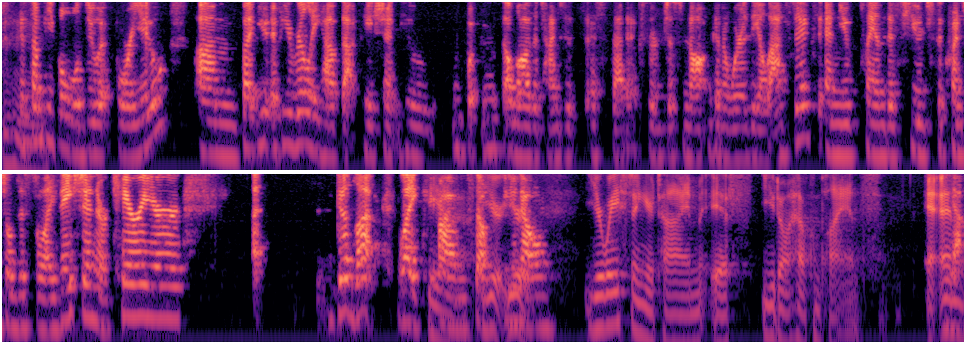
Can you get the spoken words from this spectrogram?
because mm-hmm. some people will do it for you. Um, but you, if you really have that patient who, a lot of the times it's aesthetics, they're just not going to wear the elastics, and you've planned this huge sequential distalization or Carriere. Good luck, like yeah. um, so you're, you're, you know. You're wasting your time if you don't have compliance. And yeah.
